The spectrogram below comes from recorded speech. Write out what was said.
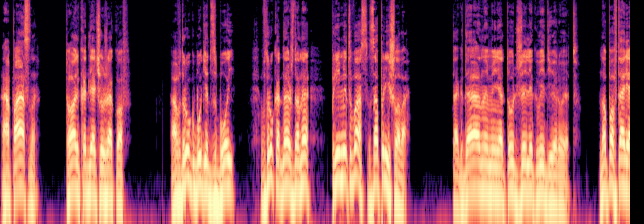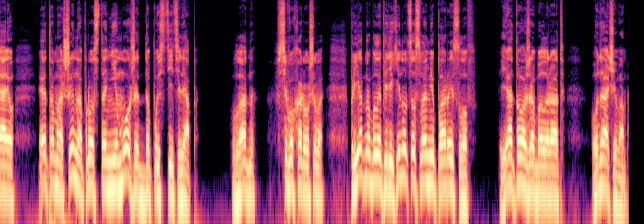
Опасно. Только для чужаков. А вдруг будет сбой? Вдруг однажды она примет вас за пришлого? Тогда она меня тут же ликвидирует. Но, повторяю, эта машина просто не может допустить ляп. Ладно, всего хорошего. Приятно было перекинуться с вами парой слов. Я тоже был рад. Удачи вам.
